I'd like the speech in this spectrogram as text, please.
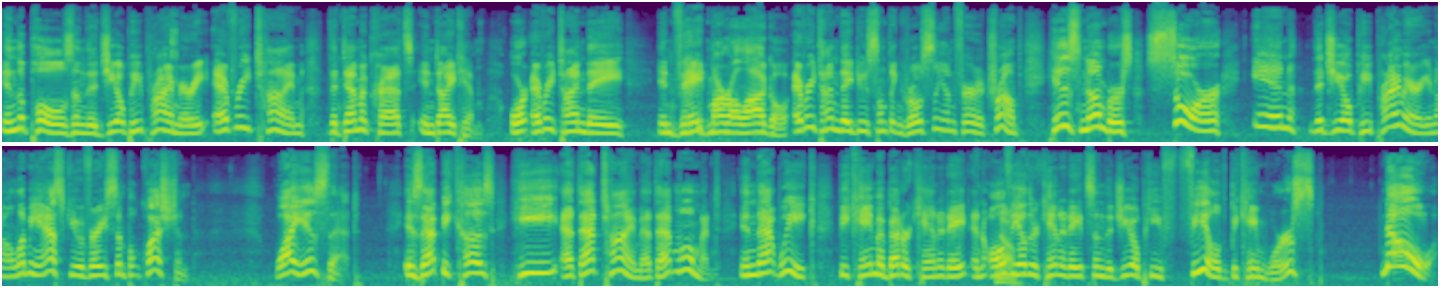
in the polls in the GOP primary every time the Democrats indict him, or every time they invade Mar-a-Lago, every time they do something grossly unfair to Trump, his numbers soar in the GOP primary. Now, let me ask you a very simple question. Why is that? Is that because he, at that time, at that moment, in that week, became a better candidate and all No. the other candidates in the GOP field became worse? No.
